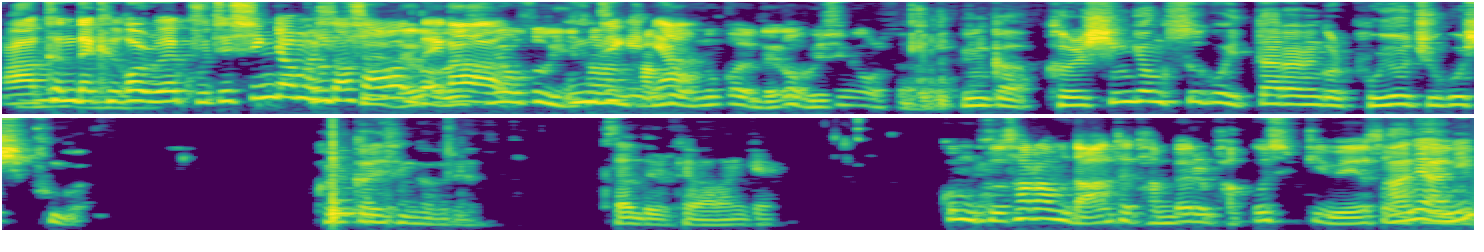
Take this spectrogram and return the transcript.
아 근데 그걸 왜 굳이 신경을 그렇지. 써서 내가, 내가, 왜 신경 써서 이 사람 담배 움직이냐? 없는 거야? 내가 왜 신경을 돼? 그러니까 그걸 신경 쓰고 있다라는 걸 보여주고 싶은 거야. 거기까지 생각을 해야 돼. 그 사람들 이렇게 말한 게. 그럼 그 사람은 나한테 담배를 받고 싶기 위해서 아니 그 아니.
